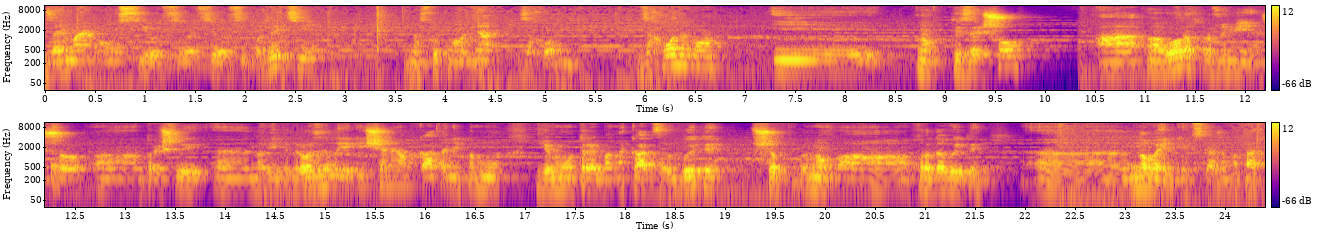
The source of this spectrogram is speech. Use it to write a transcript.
займаємо усі оці, оці, оці позиції. Наступного дня заходимо. Заходимо і ну, ти зайшов, а ворог розуміє, що е, прийшли е, нові підрозділи, які ще не обкатані, тому йому треба накат зробити, щоб ну, е, продавити е, новеньких, скажімо так.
